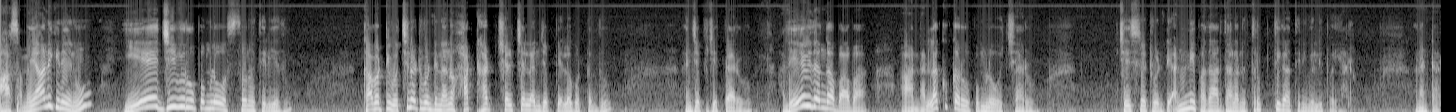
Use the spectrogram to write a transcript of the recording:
ఆ సమయానికి నేను ఏ జీవి రూపంలో వస్తానో తెలియదు. కాబట్టి వచ్చినటువంటి నన్ను హట్ హట్ చెల్ చెల్ అని చెప్పి వెళ్ళగొట్టద్దు అని చెప్పి చెప్పారు. అదేవిధంగా బాబా ఆ నల్ల కుక్క రూపంలో వచ్చారు. చేసినటువంటి అన్ని పదార్థాలను తృప్తిగా తిని వెళ్ళిపోయారు అని అంటారు.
